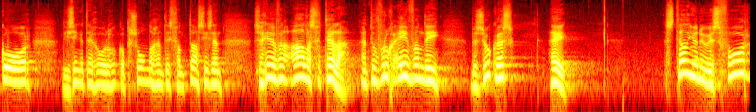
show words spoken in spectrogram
koor. Die zingen tegenwoordig ook op zondag en het is fantastisch. En ze gingen van alles vertellen. En toen vroeg een van die bezoekers: hey, stel je nu eens voor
